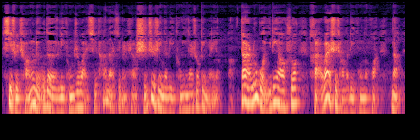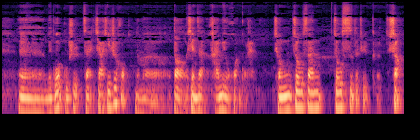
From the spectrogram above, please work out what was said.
细水长流的利空之外，其他呢，基本上实质性的利空应该说并没有啊。当然，如果一定要说海外市场的利空的话，那呃，美国股市在加息之后，那么到现在还没有缓过来。从周三、周四的这个上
